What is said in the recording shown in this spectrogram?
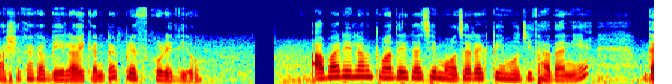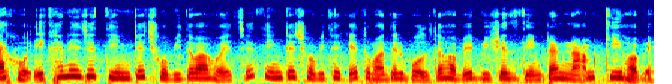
পাশে থাকা বেল আইকনটা প্রেস করে দিও। আবার এলাম তোমাদের কাছে মজার একটা ইমোজি ধাঁধা নিয়ে। দেখো, এখানে যে তিনটে ছবি দেওয়া হয়েছে, তিনটে ছবি থেকে তোমাদের বলতে হবে বিশেষ দিনটার নাম কি হবে।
